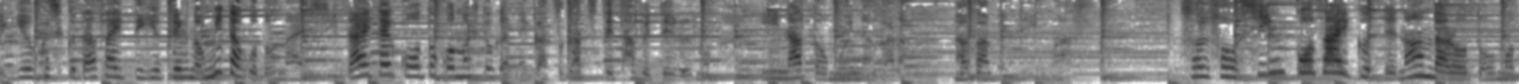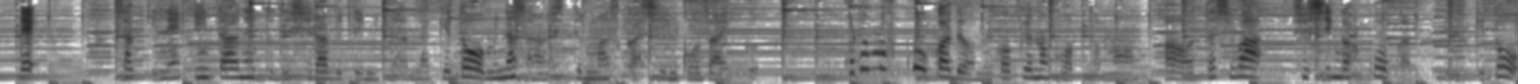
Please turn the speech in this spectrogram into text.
言って、牛串くださいって言ってるの見たことないし、大体こう男の人がね、ガツガツって食べてるのいいなと思いながら眺めています。そうそう、新小細工ってなんだろうと思って、さっきね、インターネットで調べてみたんだけど、皆さん知ってますか？新小細工。これも福岡では見かけなかったな。あ、私は出身が福岡なんですけど、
